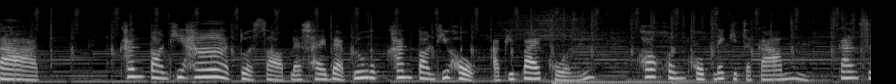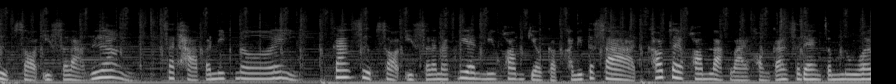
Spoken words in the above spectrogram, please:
ศาสตร์ ขั้นตอนที่ 5 ตรวจสอบและใช้แบบรูป ขั้นตอนที่ 6 อภิปรายผล ข้อค้นพบในกิจกรรม การสืบสอบอิสระเรื่อง สถาปนิกน้อยการสืบสอบอิสระนักเรียนมีความเกี่ยวกับคณิตศาสตร์ เข้าใจความหลากหลายของการแสดงจำนวน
